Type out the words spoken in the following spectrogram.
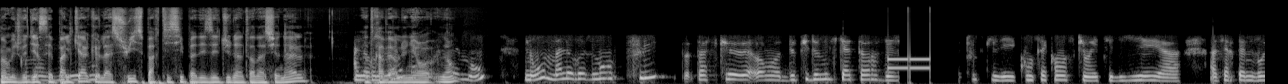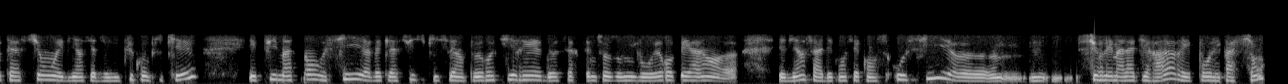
Non mais je veux dire c'est pas le cas que la Suisse participe à des études internationales à travers l'Union non. Non malheureusement plus parce que depuis 2014 déjà toutes les conséquences qui ont été liées à, certaines votations, eh bien, c'est devenu plus compliqué. Et puis maintenant aussi, avec la Suisse qui s'est un peu retirée de certaines choses au niveau européen, euh, eh bien, ça a des conséquences aussi euh, sur les maladies rares et pour les patients.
